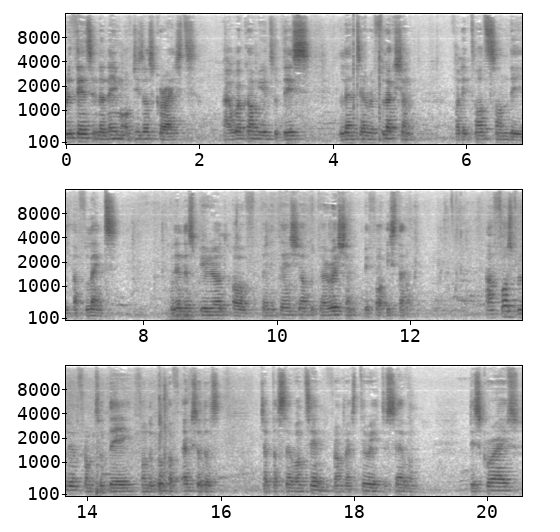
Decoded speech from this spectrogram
Greetings in the name of Jesus Christ. I welcome you to this Lenten reflection for the third Sunday of Lent within this period of penitential preparation before Easter. Our first reading from today from the book of Exodus, chapter 17, from verse 3 to 7, describes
